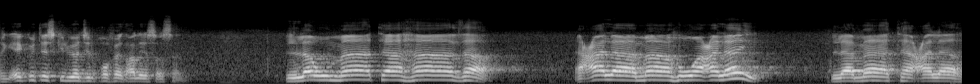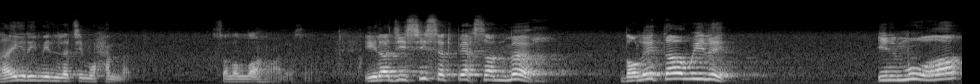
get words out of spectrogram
Écoutez ce qu'il lui a dit le prophète alayhi wa sallam. لو مات هذا على ما هو عليه لمات على غير ملة محمد صلى الله عليه وسلم Il a dit si cette personne meurt dans l'état où il est, il mourra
